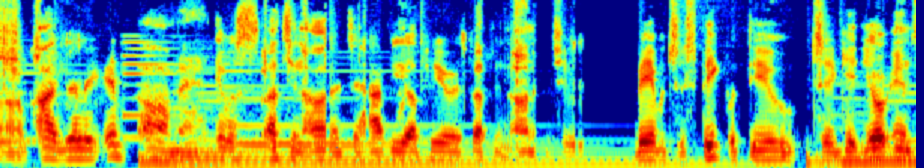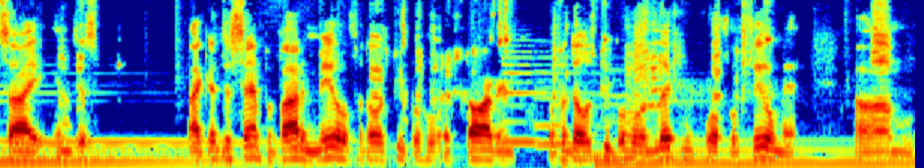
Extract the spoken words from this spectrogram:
um, I really, it, oh man, it was such an honor to have you up here. It's such an honor to be able to speak with you, to get your insight, and just like I just said, provide a meal for those people who are starving or for those people who are looking for fulfillment. Um,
